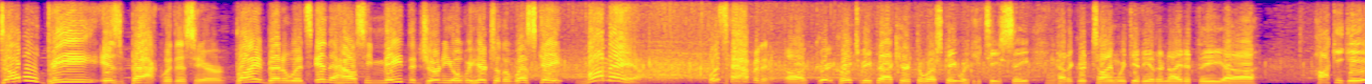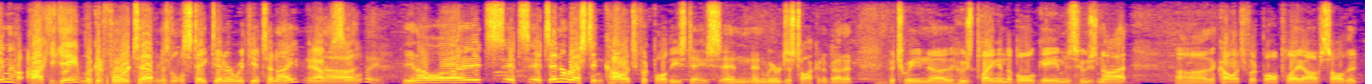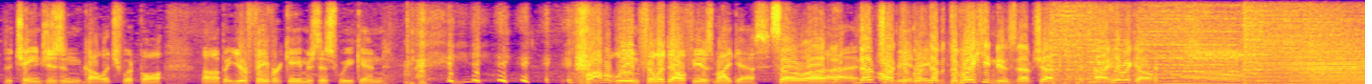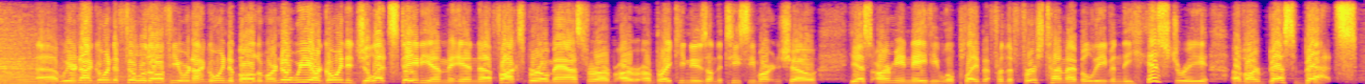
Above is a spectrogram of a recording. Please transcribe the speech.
Double B is back with us here. Brian Benowitz in the house. He made the journey over here to the Westgate. My man, what's happening? Uh, great, great to be back here at the Westgate with you, TC. Mm-hmm. Had a good time with you the other night at the uh, hockey game. H- hockey game. Looking forward to having a little steak dinner with you tonight. And, Absolutely. Uh, you know, uh, it's it's it's interesting college football these days, and and we were just talking about it mm-hmm. between uh, who's playing in the bowl games, who's not uh, the college football playoffs, all the, the changes in college football. Uh, but your favorite game is this weekend. Probably in Philadelphia, is my guess. So, uh, uh Nubchuck, the, the, the, breaking news, Nubchuck. All right, here we go. Uh, we are not going to Philadelphia. We're not going to Baltimore. No, we are going to Gillette Stadium in uh, Foxborough, Mass. for our, our, our, breaking news on the TC Martin Show. Yes, Army and Navy will play, but for the first time, I believe, in the history of our best bets,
